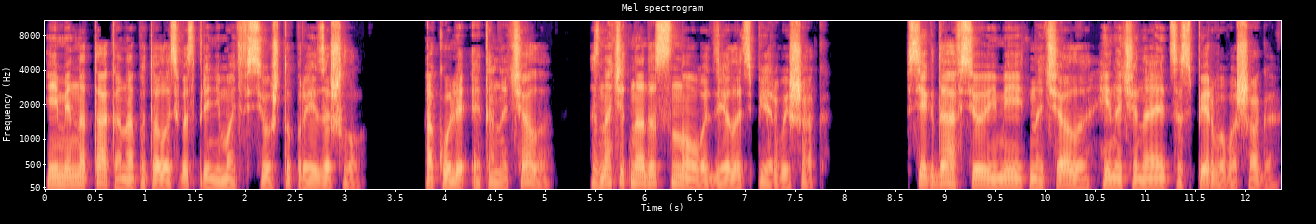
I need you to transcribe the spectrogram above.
Именно так она пыталась воспринимать все, что произошло. А коли это начало, значит надо снова делать первый шаг. Всегда все имеет начало и начинается с первого шага.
